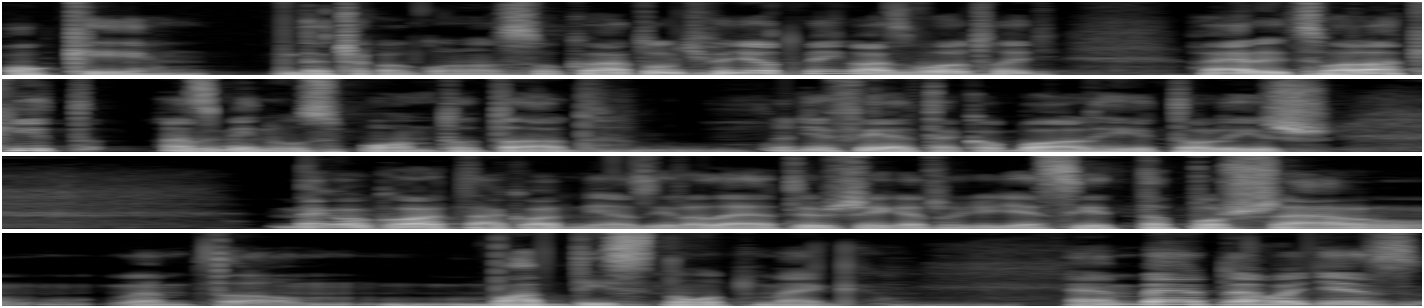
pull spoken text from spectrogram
oké, okay, de csak a gonoszokat, úgyhogy ott még az volt, hogy ha elütsz valakit, az mínuszpontot ad. Ugye féltek a balhétól is, meg akarták adni azért a lehetőséget, hogy ugye széttapossál, nem tudom, vaddisznót meg ember, de hogy ez,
